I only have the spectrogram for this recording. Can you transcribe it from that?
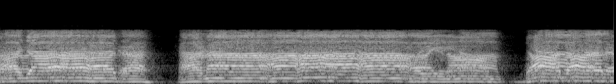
राजा च क्षणायिनाम् जातारभिरद्राय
